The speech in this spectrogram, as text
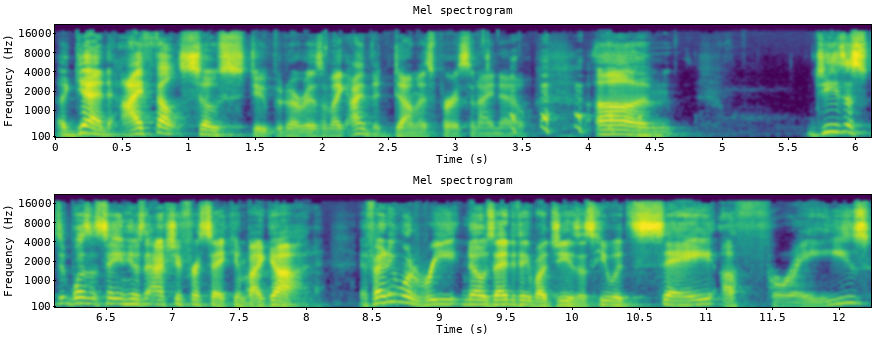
again, I felt so stupid. When I was I'm like, I'm the dumbest person I know. um, Jesus wasn't saying he was actually forsaken by God. If anyone re- knows anything about Jesus, he would say a phrase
